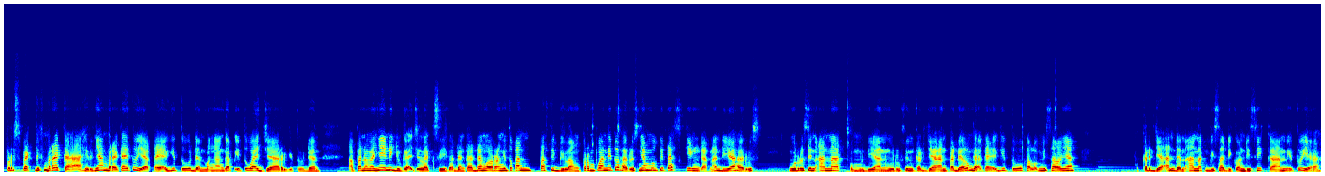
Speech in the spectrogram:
perspektif mereka. Akhirnya mereka itu ya kayak gitu dan menganggap itu wajar gitu. Dan apa namanya ini juga jelek sih. Kadang-kadang orang itu kan pasti bilang perempuan itu harusnya multitasking karena dia harus ngurusin anak kemudian ngurusin kerjaan. Padahal nggak kayak gitu. Kalau misalnya kerjaan dan anak bisa dikondisikan itu ya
